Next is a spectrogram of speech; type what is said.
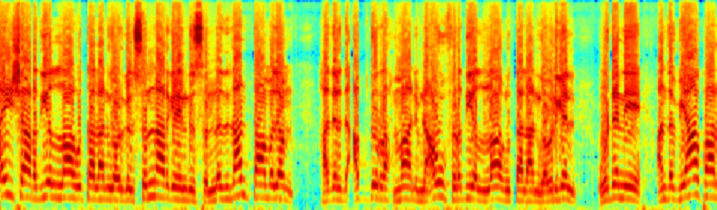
ஆயிஷா ரதியல்லாஹு தஆலா அன்ஹு அவர்கள் சொன்னார்கள் என்று சொன்னதுதான் தாமதம். ஹஜரத் அப்துர் ரஹ்மான் அவுஃப் ரதி அல்லாஹு தாலான் அவர்கள் உடனே அந்த வியாபார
